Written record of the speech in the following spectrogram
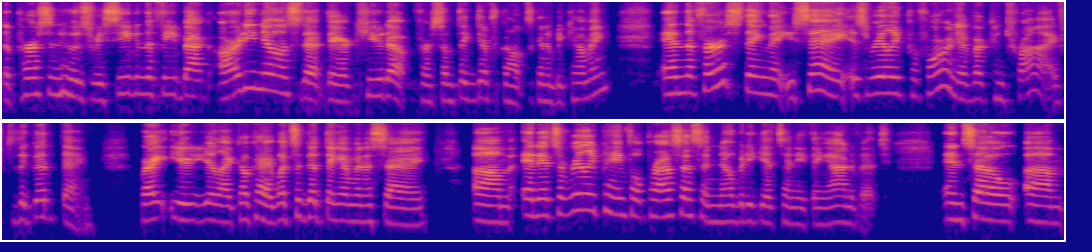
The person who's receiving the feedback already knows that they're queued up for something difficult is going to be coming. And the first thing that you say is really performative or contrived, the good thing right? You, you're like, okay, what's a good thing I'm going to say? Um, and it's a really painful process and nobody gets anything out of it. And so um,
